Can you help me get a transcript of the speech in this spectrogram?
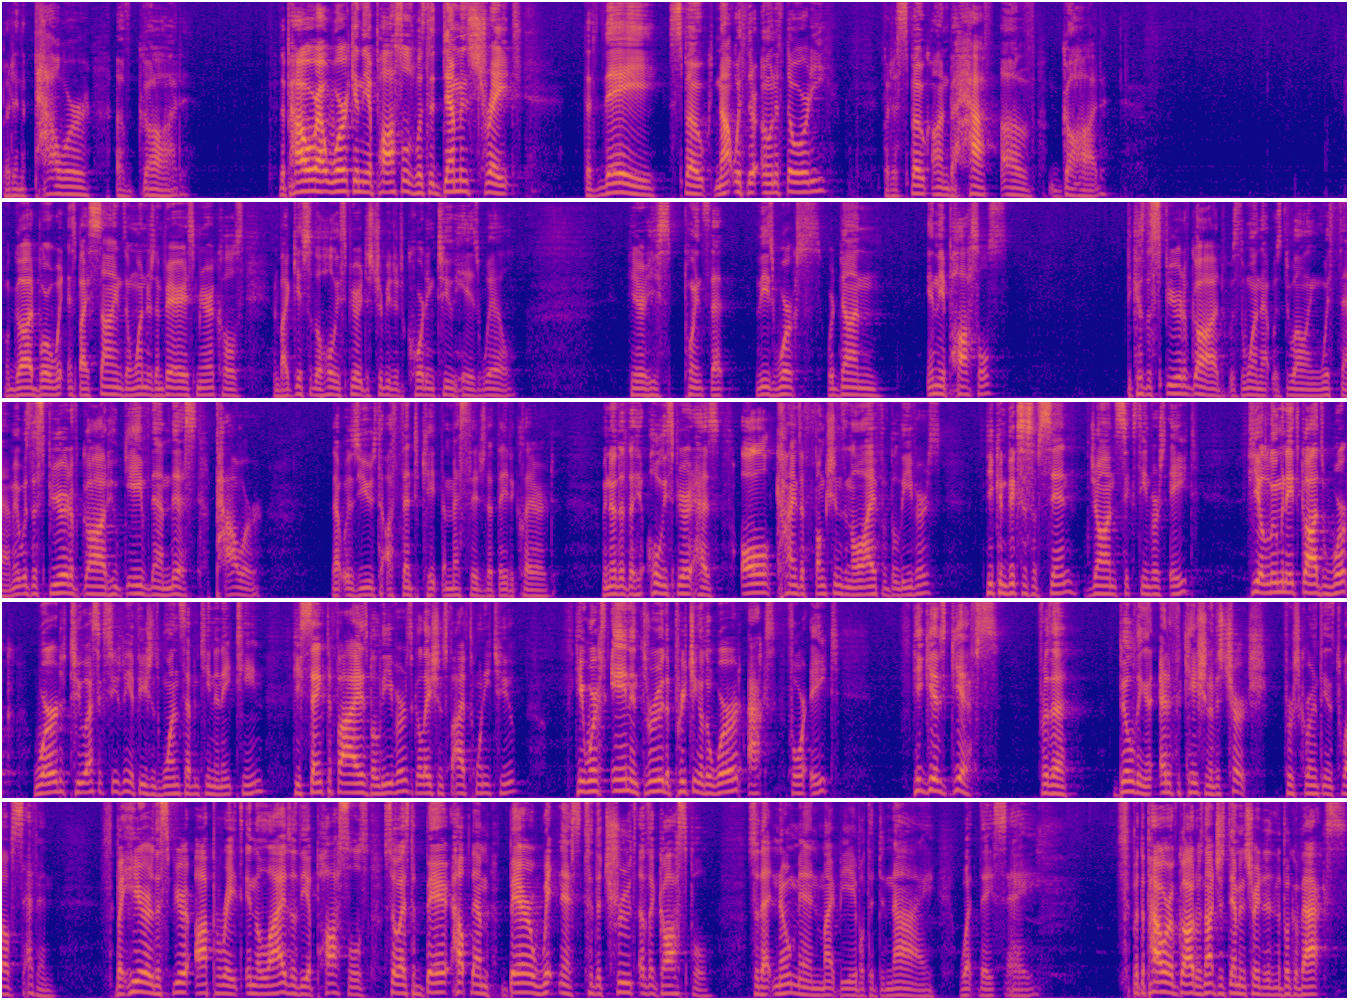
but in the power of God. The power at work in the apostles was to demonstrate that they spoke not with their own authority, but spoke on behalf of God. God bore witness by signs and wonders and various miracles and by gifts of the Holy Spirit distributed according to his will. Here he points that these works were done in the apostles because the Spirit of God was the one that was dwelling with them. It was the Spirit of God who gave them this power that was used to authenticate the message that they declared. We know that the Holy Spirit has all kinds of functions in the life of believers. He convicts us of sin, John 16, verse 8. He illuminates God's work, word to us, excuse me, Ephesians 1, 17 and 18. He sanctifies believers, Galatians 5, 22. He works in and through the preaching of the word, Acts 4, 8. He gives gifts for the building and edification of his church, 1 Corinthians 12, 7. But here the Spirit operates in the lives of the apostles so as to bear, help them bear witness to the truth of the gospel, so that no men might be able to deny what they say. But the power of God was not just demonstrated in the book of Acts,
